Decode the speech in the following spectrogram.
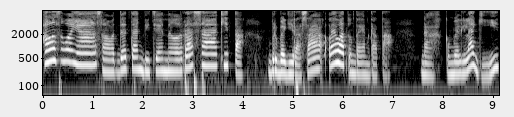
Halo semuanya, selamat datang di channel Rasa Kita Berbagi rasa lewat untayan kata Nah, kembali lagi,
